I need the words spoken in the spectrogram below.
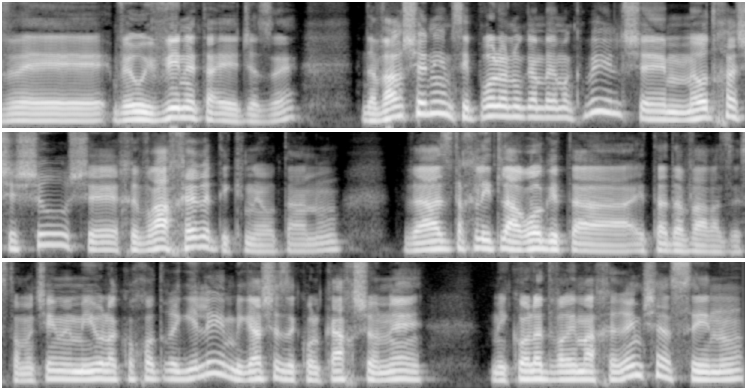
ו- והוא הבין את האדג' הזה. דבר שני הם סיפרו לנו גם במקביל שהם מאוד חששו שחברה אחרת תקנה אותנו ואז תחליט להרוג את, ה- את הדבר הזה זאת אומרת שאם הם יהיו לקוחות רגילים בגלל שזה כל כך שונה מכל הדברים האחרים שעשינו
